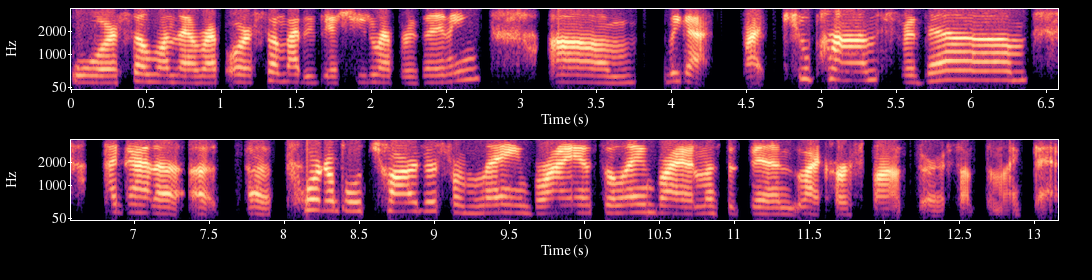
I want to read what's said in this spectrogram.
or someone that rep or somebody that she's representing. Um, we got like coupons for them. I got a, a, a portable charger from Lane Bryant. So Lane Bryant must have been like her sponsor or something like that.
